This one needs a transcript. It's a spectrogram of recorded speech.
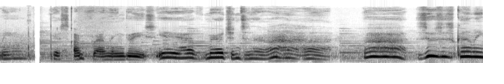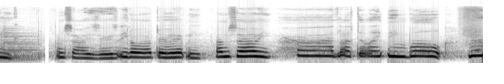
man. Yes, I'm finally in Greece. Yeah, you have merchants in there. Ah ha. Ah, Zeus is coming. I'm sorry, Zeus. You don't have to hurt me. I'm sorry. Ah, I left the lightning bolt. No.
